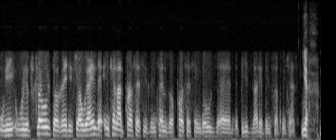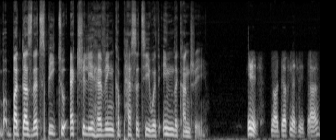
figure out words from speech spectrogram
we we've closed already. So we are in the internal processes in terms of processing those uh, bids that have been submitted. Yeah, but, but does that speak to actually having capacity within the country? Yes, no, definitely it does.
